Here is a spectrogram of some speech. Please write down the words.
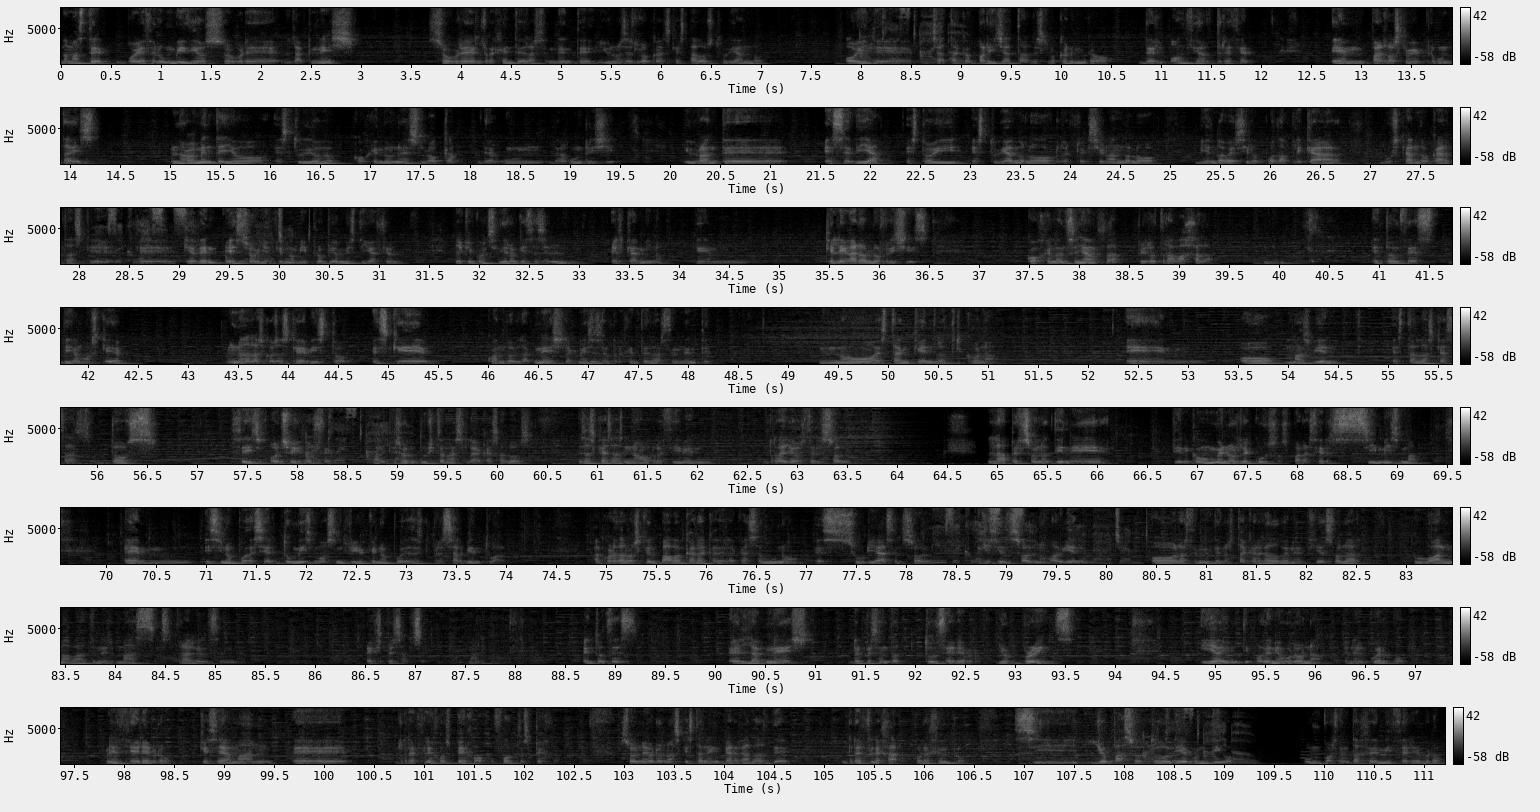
Namaste, voy a hacer un vídeo sobre la Gnesh, sobre el regente del ascendente y unos slokas que he estado estudiando hoy de Jataka Parijata, el sloka número del 11 al 13. Em, para los que me preguntáis, normalmente yo estudio cogiendo una sloka de algún, de algún rishi y durante ese día estoy estudiándolo, reflexionándolo, viendo a ver si lo puedo aplicar, buscando cartas que, que, den eso y haciendo mi propia investigación, ya que considero que ese es el, el camino que, que, legaron los rishis. Coge la enseñanza, pero trabájala. Entonces, digamos que una de las cosas que he visto es que cuando el Agnesh, el Agnesh es el regente del ascendente, no está en que entra Tricona, em, o más bien están las casas 2, 6, 8 y 12, que son Dushtanas y la casa 2. Esas casas no reciben rayos del sol. La persona tiene, tiene como menos recursos para ser sí misma. Em, y si no puedes ser tú mismo, significa que no puedes expresar bien tu alma. Acordaros que el Baba Karaka de la casa 1 es Surya, es el sol. Y si el sol no va bien o el ascendente no está cargado de energía solar, tu alma va a tener más struggles en expresarse. Entonces, el Lagnesh representa tu cerebro, your brains. Y hay un tipo de neurona en el cuerpo, en el cerebro, que se llaman eh, reflejo espejo o foto espejo. Son neuronas que están encargadas de reflejar. Por ejemplo, si yo paso todo el día contigo, un porcentaje de mi cerebro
